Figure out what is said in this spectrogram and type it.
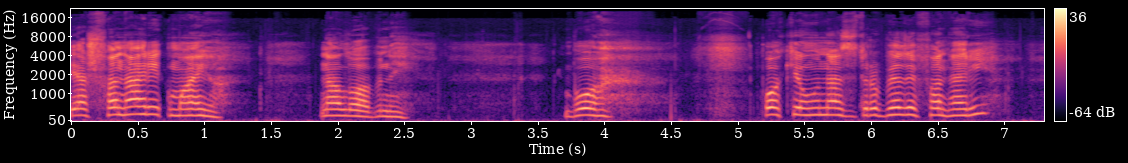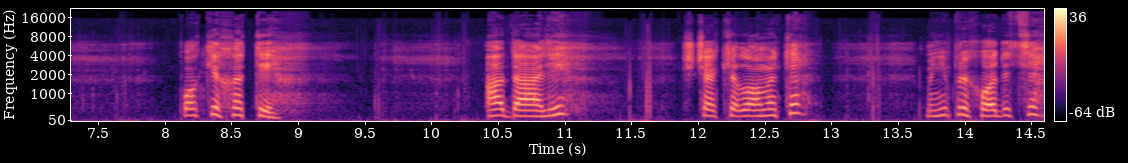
я ж фонарик маю налобний. Бо поки у нас зробили фонарі, поки хати. А далі ще кілометр, мені приходиться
